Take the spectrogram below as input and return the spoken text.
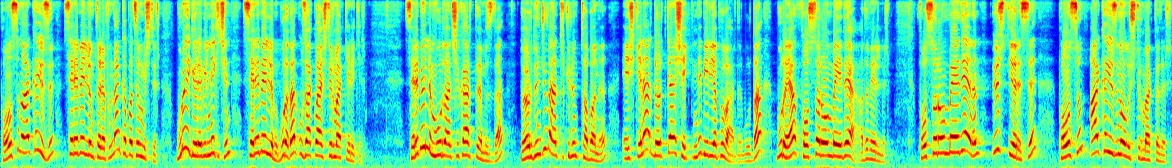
Pons'un arka yüzü cerebellum tarafından kapatılmıştır. Burayı görebilmek için cerebellumu buradan uzaklaştırmak gerekir. Cerebellum buradan çıkarttığımızda dördüncü ventrikülün tabanı eşkenar dörtgen şeklinde bir yapı vardır burada. Buraya fossa rhomboidea adı verilir. Fossa rhomboidea'nın üst yarısı Pons'un arka yüzünü oluşturmaktadır.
